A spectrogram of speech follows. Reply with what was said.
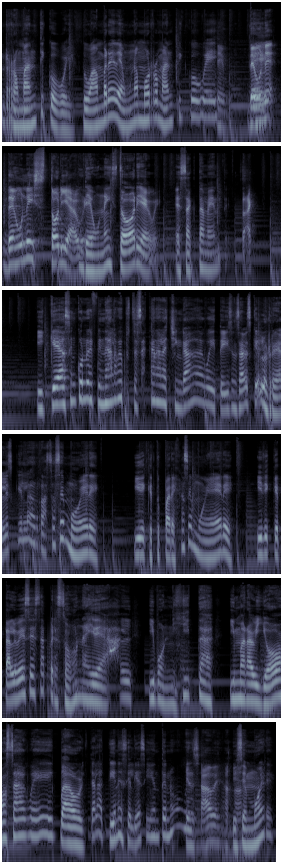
romántico, güey. Su hambre de un amor romántico, güey. Sí. De, De- una, de una historia, güey. De una historia, güey. Exactamente. Exacto. ¿Y qué hacen con el final, güey? Pues te sacan a la chingada, güey. Te dicen, ¿sabes qué? Lo real es que la raza se muere. Y de que tu pareja se muere. Y de que tal vez esa persona ideal y bonita y maravillosa, güey. Ahorita la tienes, el día siguiente no, güey. ¿Quién sabe? Ajá. Y se muere.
